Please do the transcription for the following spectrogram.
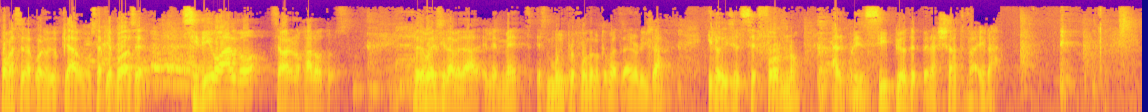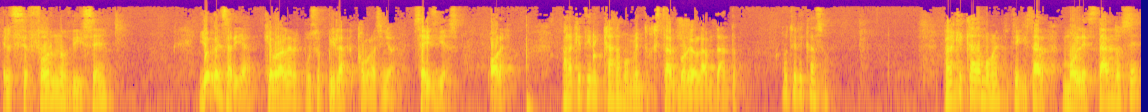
Pónganse de acuerdo, ¿yo qué hago? O sea, ¿qué puedo hacer? Si digo algo, se van a enojar otros. Les voy a decir la verdad, el Emet es muy profundo lo que voy a traer ahorita, y lo dice el Seforno al principio de Perashat Vaera. El Seforno dice, yo pensaría que Boreolam puso pila como la señora, seis días. Órale. ¿Para qué tiene cada momento que estar Boreolam dando? No tiene caso. ¿Para qué cada momento tiene que estar molestándose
